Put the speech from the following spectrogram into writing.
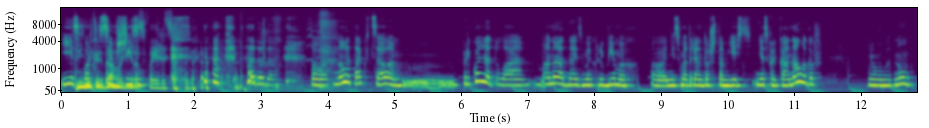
и испортить всем жизнь. Да-да-да. Вот. Но так в целом прикольная тула. Она одна из моих любимых, э, несмотря на то, что там есть несколько аналогов. Вот. Ну,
